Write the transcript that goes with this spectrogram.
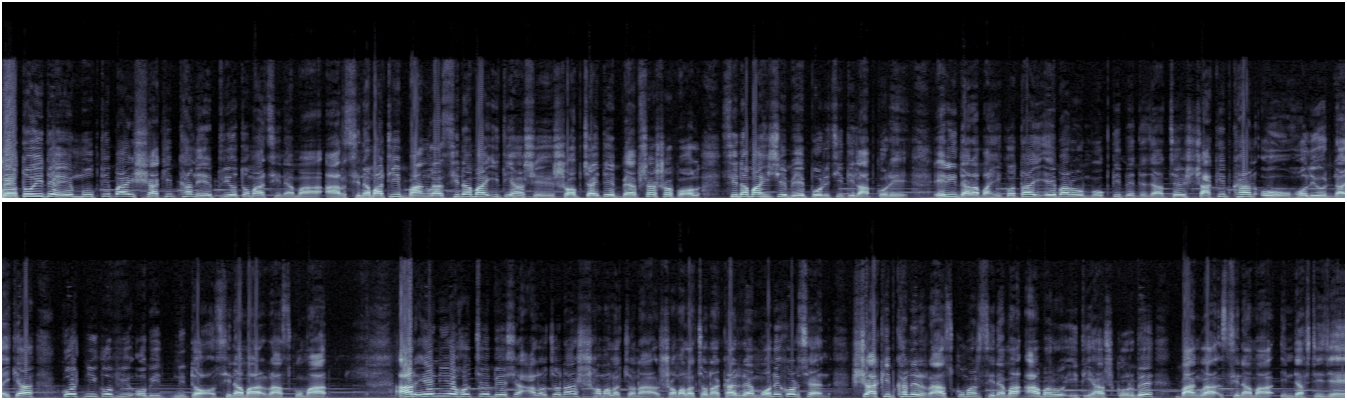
গত ঈদে মুক্তি পায় শাকিব খানের প্রিয়তমা সিনেমা। আর সিনেমাটি বাংলা সিনেমা ইতিহাসে সবচাইতে ব্যবসা সফল সিনেমা হিসেবে পরিচিতি লাভ করে। এরই ধারাবাহিকতায় এবারও মুক্তি পেতে যাচ্ছে শাকিব খান ও হলিউড নায়িকা কোটনিকভি অভিনীত সিনেমা রাজকুমার। আর এ নিয়ে হচ্ছে বেশ আলোচনা, সমালোচনা। সমালোচনাকারীরা মনে করছেন, শাকিব খানের রাজকুমার সিনেমা আবারও ইতিহাস করবে বাংলা সিনেমা ইন্ডাস্ট্রিজে।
